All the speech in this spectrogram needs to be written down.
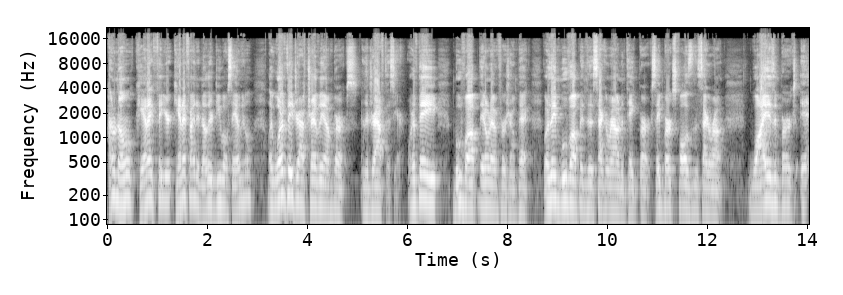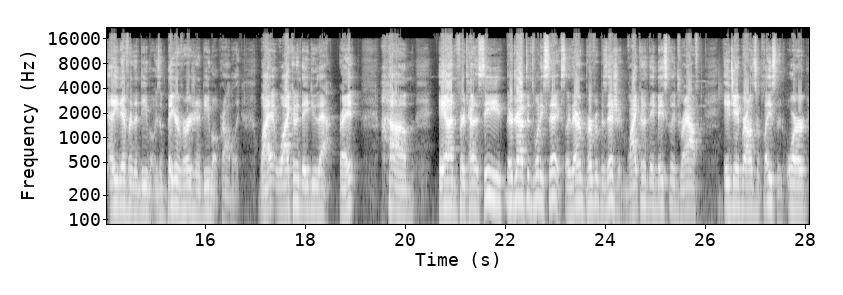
I don't know. Can I figure? Can I find another Deebo Samuel? Like, what if they draft Treylon Burks in the draft this year? What if they move up? They don't have a first round pick. What if they move up into the second round and take Burks? Say Burks falls in the second round. Why isn't Burks any different than Deebo? He's a bigger version of Deebo, probably. Why why couldn't they do that, right? Um, and for Tennessee, they're drafted 26. Like they're in perfect position. Why couldn't they basically draft AJ Brown's replacement or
